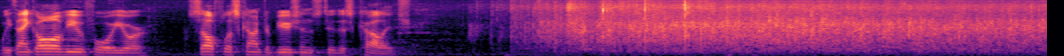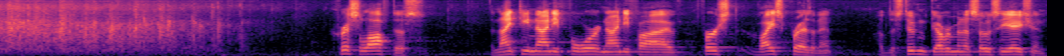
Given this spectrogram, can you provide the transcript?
We thank all of you for your selfless contributions to this college. Chris Loftus the 1994-95 first Vice President of the Student Government Association,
